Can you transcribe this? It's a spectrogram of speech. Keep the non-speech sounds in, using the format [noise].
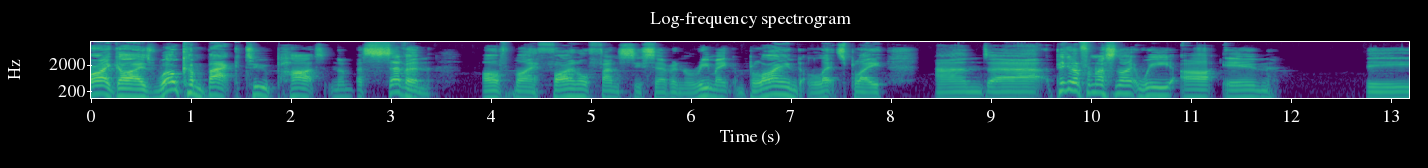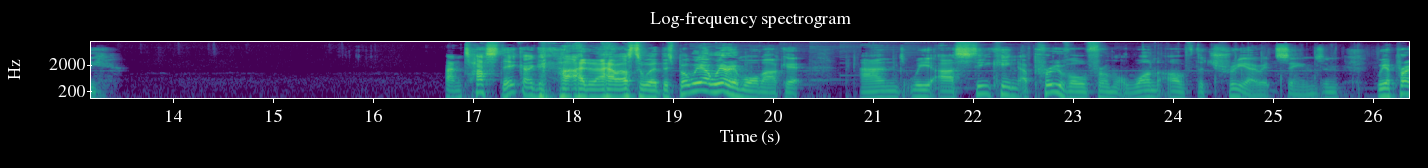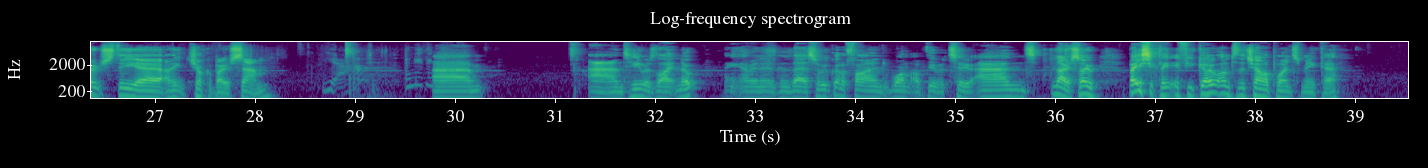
All right, guys, welcome back to part number seven of my Final Fantasy VII Remake Blind Let's Play. And uh, picking up from last night, we are in the fantastic. I, [laughs] I don't know how else to word this, but we are we're in Wall Market, and we are seeking approval from one of the trio. It seems, and we approached the uh, I think Chocobo Sam. Um, and he was like, nope, ain't having anything there. So we've got to find one of the other two. And no, so basically, if you go onto the channel points, Mika,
